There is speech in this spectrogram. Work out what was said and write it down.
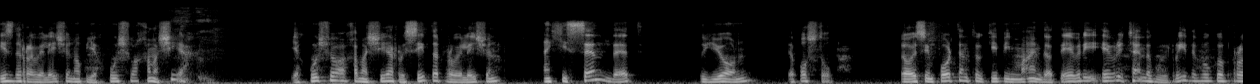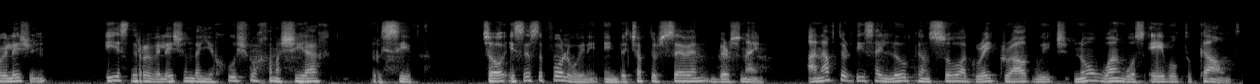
is the revelation of Yahushua HaMashiach. Yahushua HaMashiach received that revelation and he sent it to John, the apostle. So it's important to keep in mind that every every time that we read the book of Revelation is the revelation that Yahushua HaMashiach received. So it says the following in the chapter 7, verse 9. And after this I looked and saw a great crowd which no one was able to count,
